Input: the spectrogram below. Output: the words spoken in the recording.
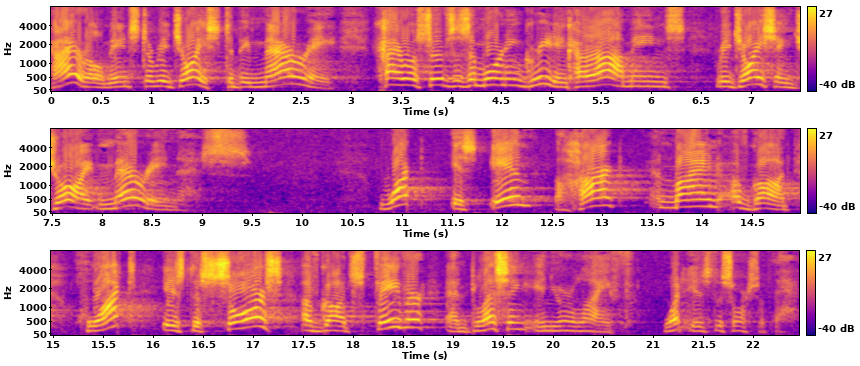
Chairo means to rejoice, to be merry. Chairo serves as a morning greeting. Chara means rejoicing, joy, merriness. What is in the heart and mind of God. What is the source of God's favor and blessing in your life? What is the source of that?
